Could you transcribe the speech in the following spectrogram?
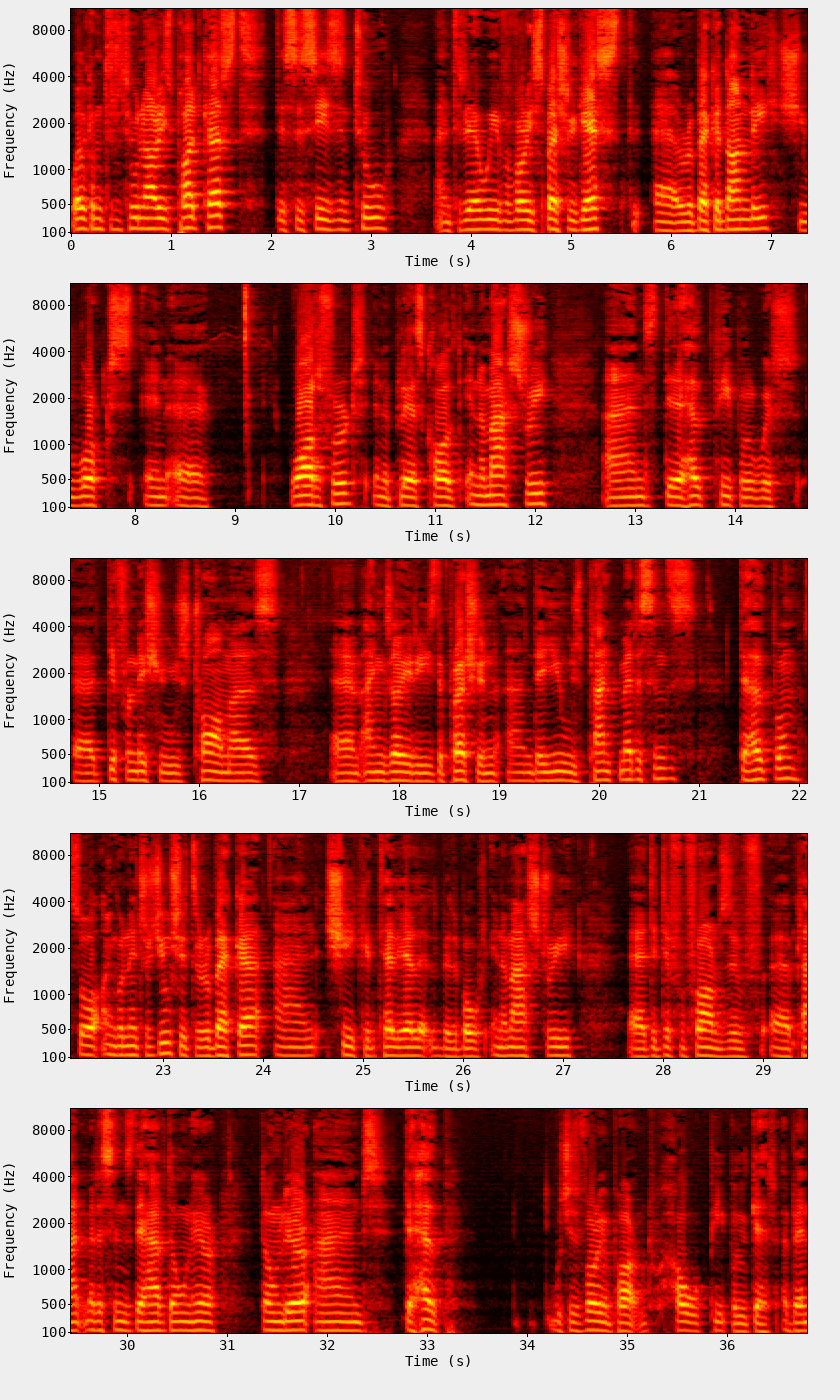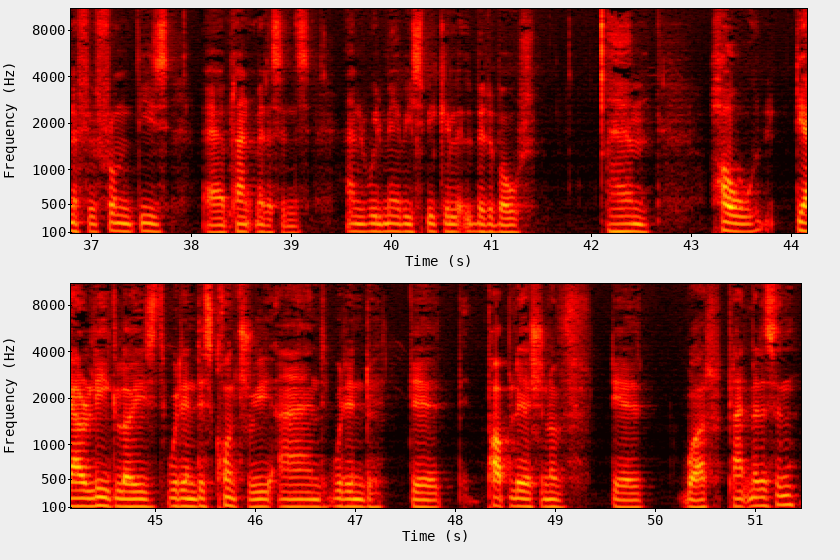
Welcome to the Two Norries podcast. This is season two, and today we have a very special guest, uh, Rebecca Donnelly. She works in uh, Waterford in a place called Inner Mastery, and they help people with uh, different issues, traumas, um, anxieties, depression, and they use plant medicines to help them. So I'm going to introduce you to Rebecca, and she can tell you a little bit about Inner Mastery uh, the different forms of uh, plant medicines they have down here, down there, and the help, which is very important. How people get a benefit from these uh, plant medicines, and we'll maybe speak a little bit about um, how they are legalized within this country and within the, the population of the what plant medicine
